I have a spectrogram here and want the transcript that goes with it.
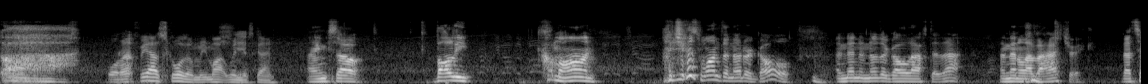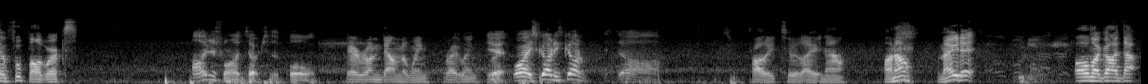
Ah, If we outscore them, we might win this game. I think so. Volley. Come on. I just want another goal. And then another goal after that. And then I'll have a hat trick. That's how football works. I just want to touch the ball. Here, run down the wing, right wing. Yeah. Right, he's gone. He's gone. It's, oh. Probably too late now. Oh no, I made it. Oh my god, that.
